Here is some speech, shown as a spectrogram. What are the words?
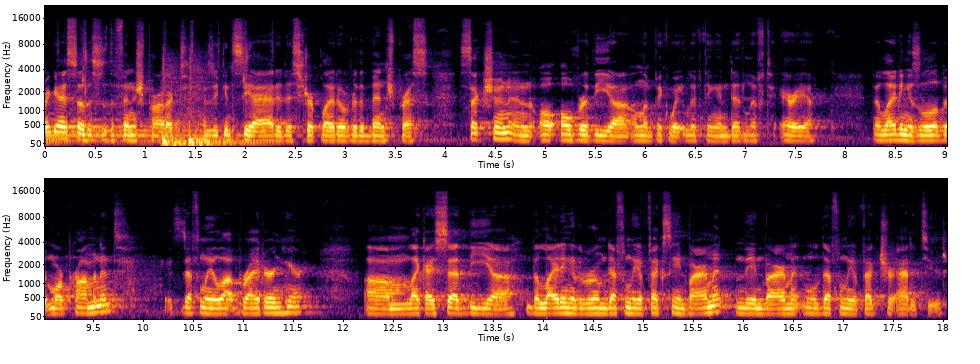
Alright guys, so this is the finished product. As you can see, I added a strip light over the bench press section and over the uh, Olympic weightlifting and deadlift area. The lighting is a little bit more prominent. It's definitely a lot brighter in here. Um, like I said, the, uh, the lighting of the room definitely affects the environment, and the environment will definitely affect your attitude.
